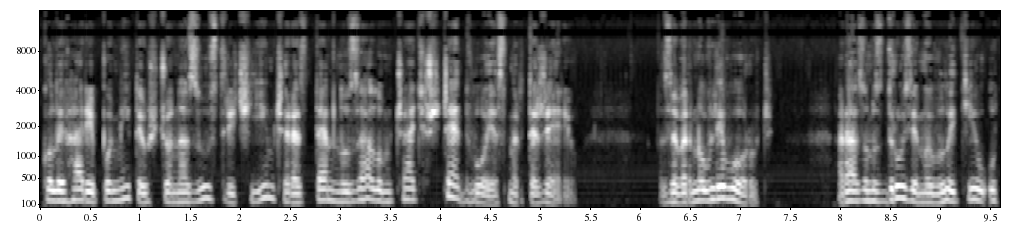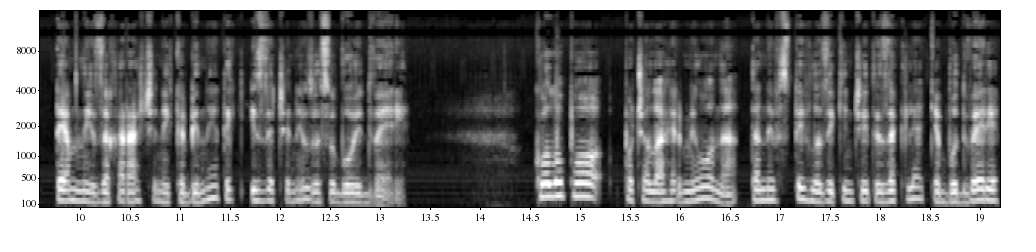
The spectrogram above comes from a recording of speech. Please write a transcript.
коли Гаррі помітив, що назустріч їм через темну залу мчать ще двоє смертежерів. Завернув ліворуч. Разом з друзями влетів у темний захаращений кабінетик і зачинив за собою двері. Колопо почала Герміона та не встигла закінчити закляття, бо двері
